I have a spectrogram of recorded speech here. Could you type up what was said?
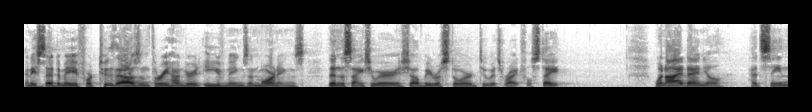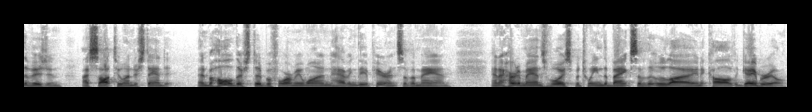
And he said to me, For 2,300 evenings and mornings, then the sanctuary shall be restored to its rightful state. When I, Daniel, had seen the vision, I sought to understand it. And behold, there stood before me one having the appearance of a man. And I heard a man's voice between the banks of the Ulai, and it called, Gabriel,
